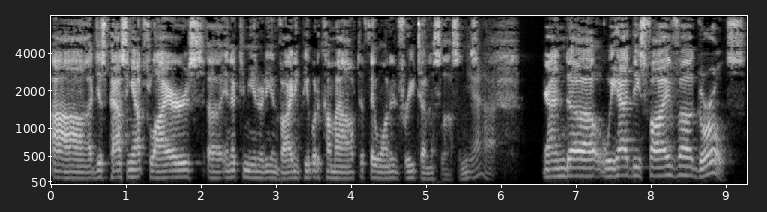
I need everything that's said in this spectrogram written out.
Uh, just passing out flyers in a community, inviting people to come out if they wanted free tennis lessons. Yeah. And we had these five girls.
